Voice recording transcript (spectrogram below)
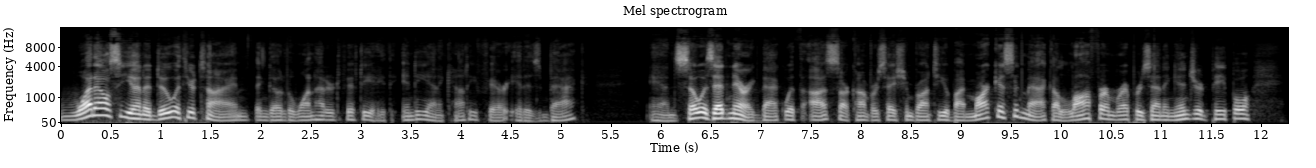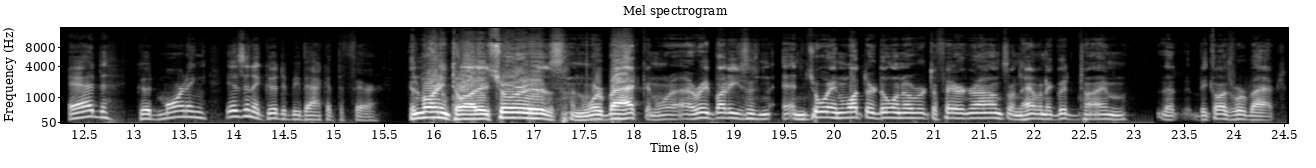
What else are you going to do with your time? Then go to the 158th Indiana County Fair. It is back. And so is Ed Nehrig back with us. Our conversation brought to you by Marcus and Mack, a law firm representing injured people. Ed, good morning. Isn't it good to be back at the fair? Good morning, Todd. It sure is, and we're back, and we're, everybody's enjoying what they're doing over at the fairgrounds and having a good time. That because we're back.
